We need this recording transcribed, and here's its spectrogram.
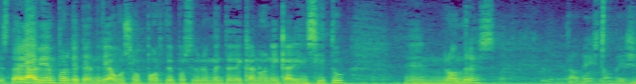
Estaría bien porque tendría un soporte posiblemente de Canonical in situ en Londres. Talvez, talvez.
